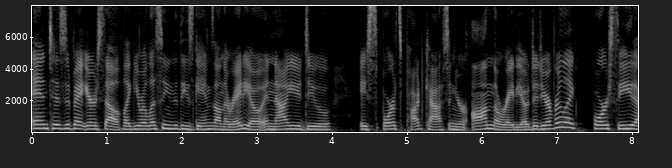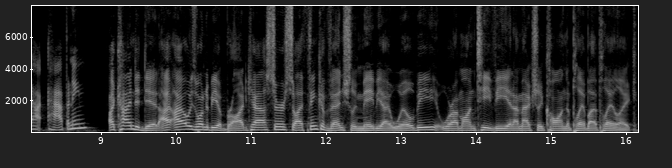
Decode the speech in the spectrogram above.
anticipate yourself? Like you were listening to these games on the radio and now you do a sports podcast and you're on the radio. Did you ever like foresee that happening? I kind of did. I, I always wanted to be a broadcaster, so I think eventually maybe I will be, where I'm on TV and I'm actually calling the play by play like,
